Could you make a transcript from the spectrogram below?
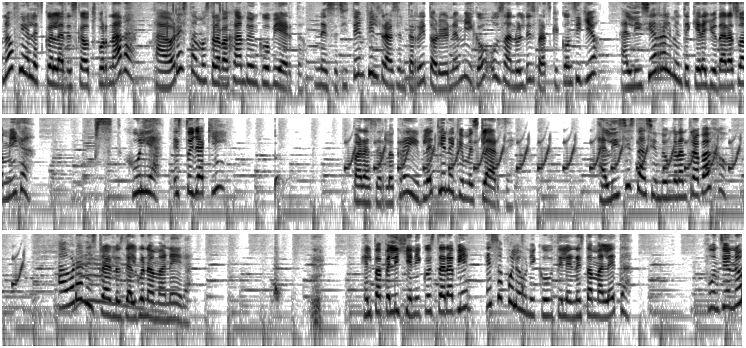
No fui a la escuela de scouts por nada. Ahora estamos trabajando encubierto. Necesita infiltrarse en territorio enemigo usando el disfraz que consiguió. Alicia realmente quiere ayudar a su amiga. Psst, Julia, estoy aquí. Para hacerlo creíble, tiene que mezclarse. Alicia está haciendo un gran trabajo. Ahora distraerlos de alguna manera. El papel higiénico estará bien. Eso fue lo único útil en esta maleta. ¿Funcionó?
